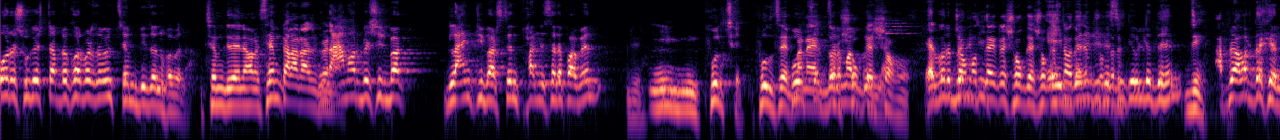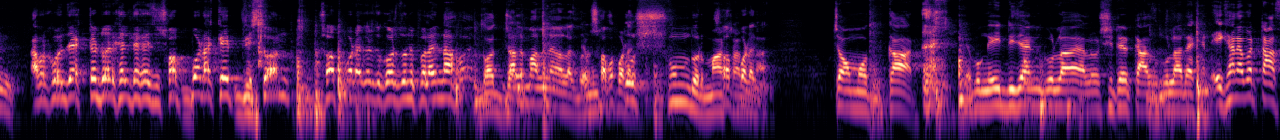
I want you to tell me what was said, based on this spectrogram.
পরে সুকেশটা আপনি করবার যাবেন সেম ডিজাইন হবে না সেম ডিজাইন হবে সেম কালার আসবে না আমার বেশিরভাগ নাইনটি পার্সেন্ট ফার্নিচারে পাবেন ফুল সেট Full set, মানে একদম showcase সহ। এরপরে চমৎকার একটা showcase টাও দেখেন, সুন্দর। টেবিলটা দেখেন জি। আপনি আবার দেখেন আবার কোন যে একটা ডোর খালি দেখাইছি সব পিছন সব গর্জনে পেলাই না হয়। তাহলে মাল নেওয়া লাগবে সব প্রোডাক্ট সুন্দর মাশাআল্লাহ। চমৎকার। এবং এই ডিজাইনগুলা অ্যালোশিটের কাজগুলা দেখেন। এখানে আবার টাচ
